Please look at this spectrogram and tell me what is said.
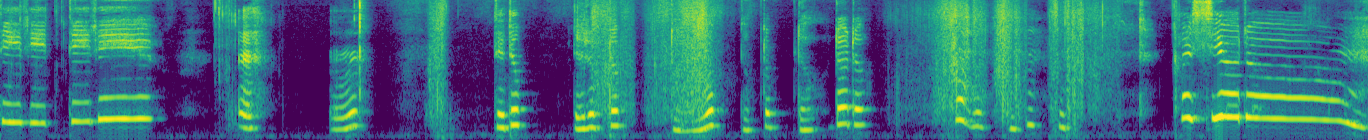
diri diri. Eh. Eh. Dudup dudup dup dudup dup dup dup dudup. Kaşıyorum.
